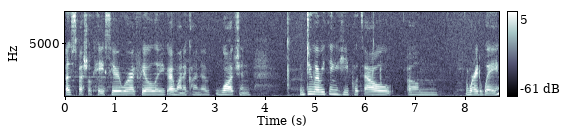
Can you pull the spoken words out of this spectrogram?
a special case here where I feel like I want to kind of watch and do everything he puts out um, right away.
